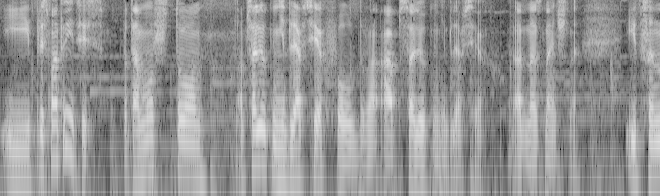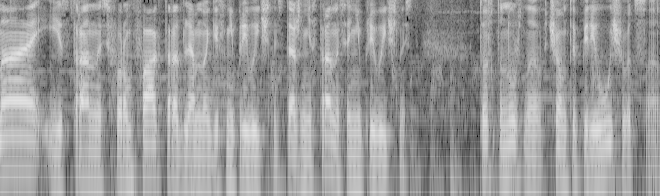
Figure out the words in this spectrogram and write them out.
И присмотритесь, потому что абсолютно не для всех Fold 2, а абсолютно не для всех, однозначно. И цена, и странность форм-фактора для многих непривычность, даже не странность, а непривычность. То, что нужно в чем-то переучиваться,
